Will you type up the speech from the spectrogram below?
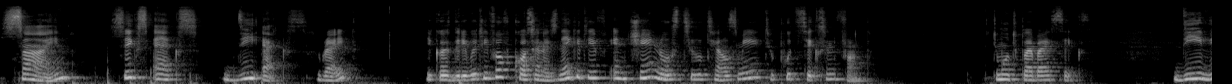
sine 6x dx, right? Because derivative of cosine is negative and chain rule still tells me to put 6 in front, to multiply by 6. dv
